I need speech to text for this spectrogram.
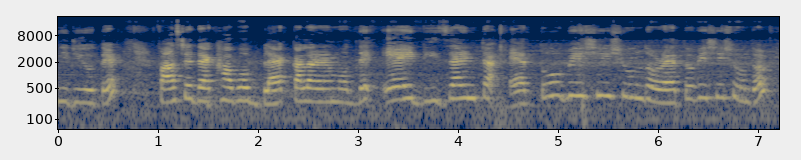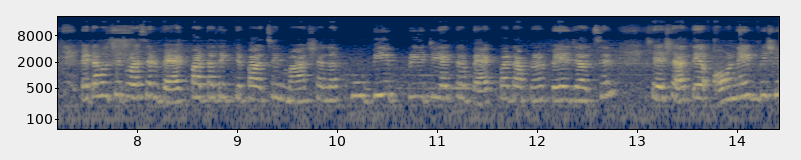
ভিডিওতে। ফার্স্টে দেখাবো ব্ল্যাক কালারের মধ্যে এই ডিজাইনটা এত বেশি সুন্দর, এত বেশি সুন্দর। এটা হচ্ছে ড্রেসের ব্যাক পার্টটা দেখতে পাচ্ছেন। মার্শাল্লাহ খুবই প্রিটি একটা ব্যাক পার্ট আপনারা পেয়ে যাচ্ছেন। সে সাথে অনেক বেশি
